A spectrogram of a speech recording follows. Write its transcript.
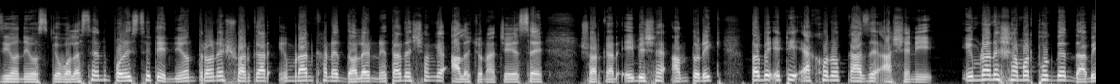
জিও নিউজকে বলেছেন, পরিস্থিতি নিয়ন্ত্রণে সরকার ইমরান খানের দলের নেতাদের সঙ্গে আলোচনা চেয়েছে। সরকার এই বিষয়ে আন্তরিক, তবে এটি এখনও কাজে আসেনি। ইমরানের সমর্থকদের দাবি,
